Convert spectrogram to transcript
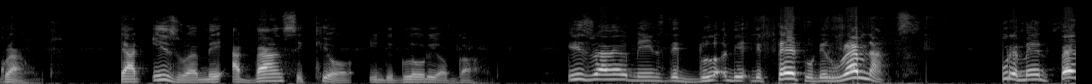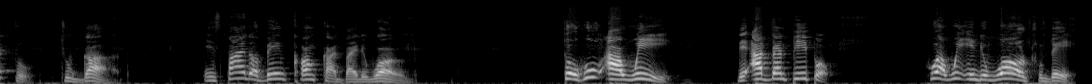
ground, that Israel may advance secure in the glory of God. Israel means the, the, the faithful, the remnants who remain faithful to God in spite of being conquered by the world. So, who are we, the Advent people? Who are we in the world today?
